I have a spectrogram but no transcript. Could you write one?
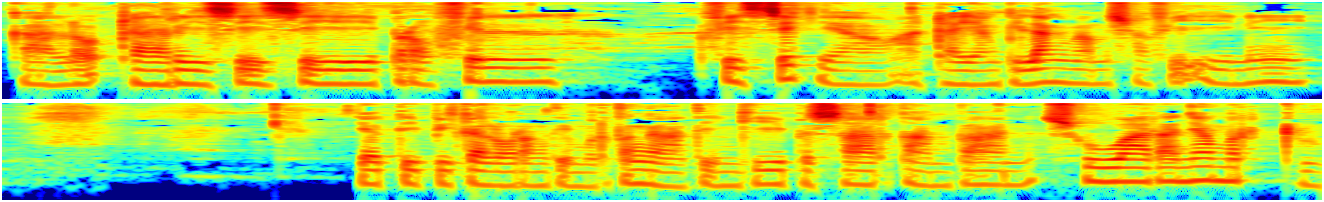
kalau dari sisi profil fisik ya ada yang bilang Imam Syafi'i ini Ya tipikal orang Timur Tengah, tinggi, besar, tampan, suaranya merdu.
